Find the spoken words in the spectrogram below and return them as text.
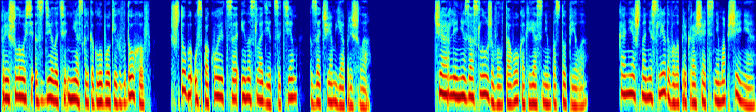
Пришлось сделать несколько глубоких вдохов, чтобы успокоиться и насладиться тем, зачем я пришла. Чарли не заслуживал того, как я с ним поступила. Конечно, не следовало прекращать с ним общение,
